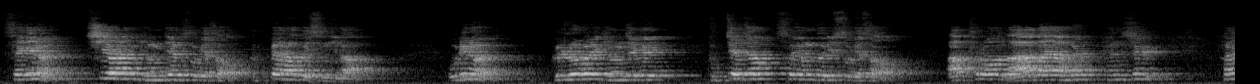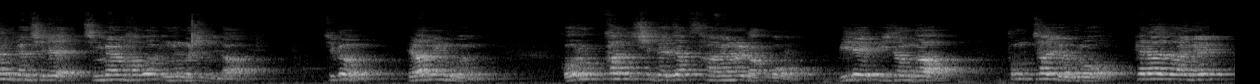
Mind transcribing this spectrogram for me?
세계는 치열한 경쟁 속에서 급변하고 있습니다. 우리는 글로벌 경쟁의 국제적 소용돌이 속에서 앞으로 나아가야 하는 현실, 하는 현실에 직면하고 있는 것입니다. 지금 대한민국은 거룩한 시대적 사명을 갖고 미래 비전과 통찰력으로 패러다임의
